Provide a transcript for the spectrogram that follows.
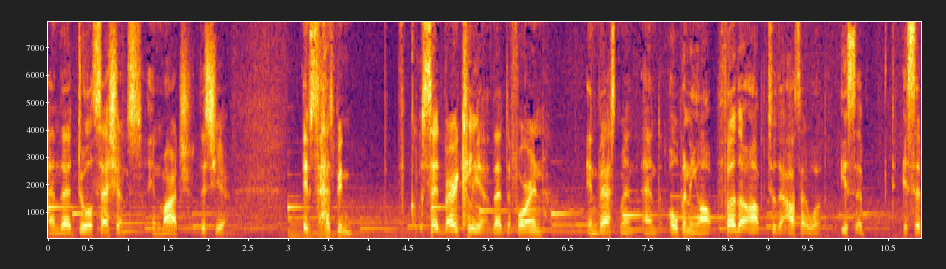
and the dual sessions in March this year. It has been said very clear that the foreign investment and opening up further up to the outside world is a, is a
